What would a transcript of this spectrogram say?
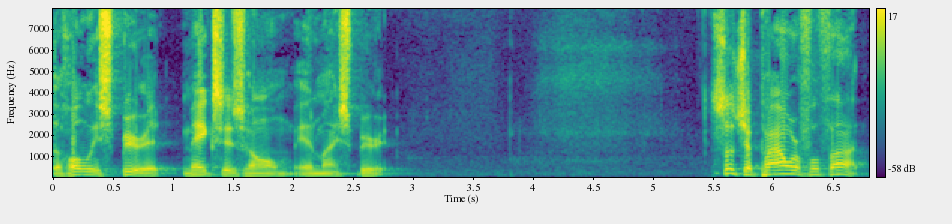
the Holy Spirit makes his home in my spirit. Such a powerful thought.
